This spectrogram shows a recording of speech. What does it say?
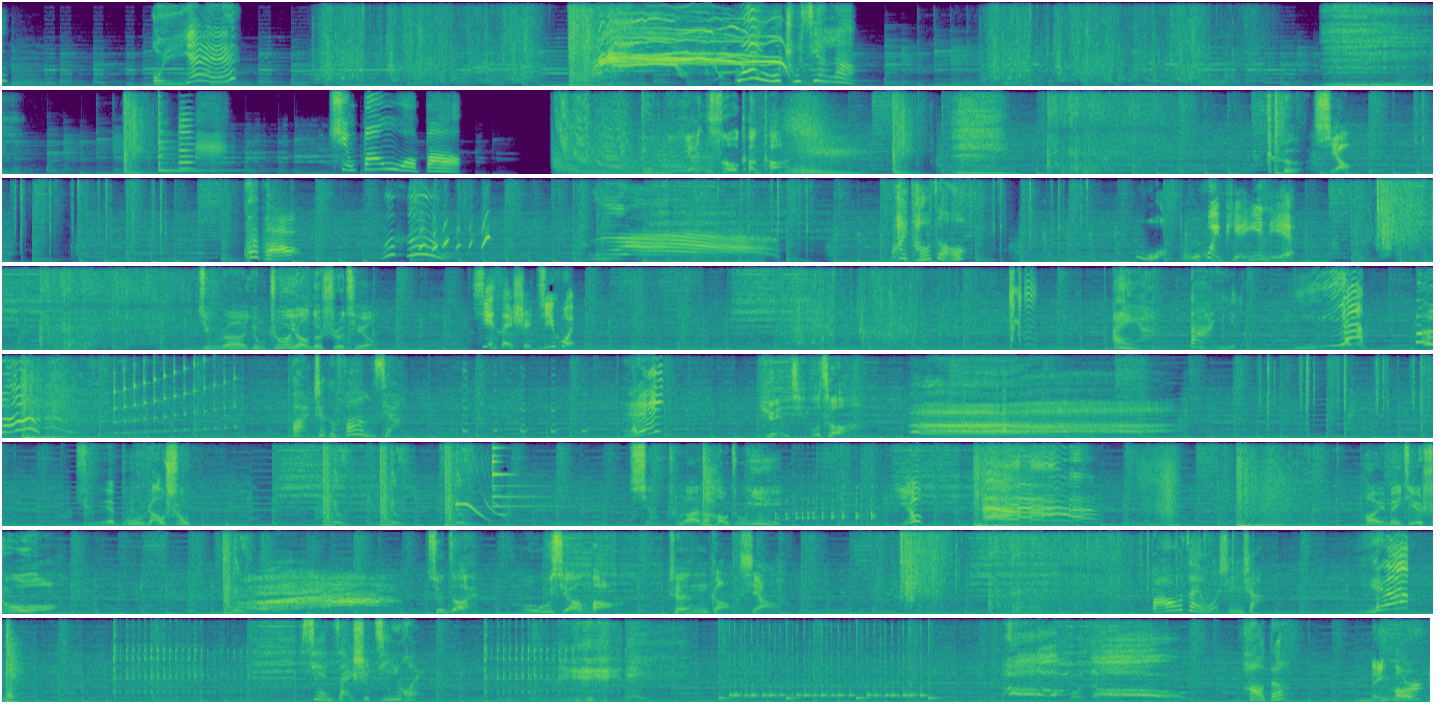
哦耶！怪物出现了！请帮我吧！给你颜色看看。可笑！跑！快逃走！我不会便宜你。竟然有这样的事情！现在是机会！哎呀，大意了！呀！把这个放下。哎，运气不错。绝不饶恕！想出来了好主意！哟！还没结束！现在投降吧！真搞笑！包在我身上。耶！现在是机会。Oh no！好的，没门儿！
